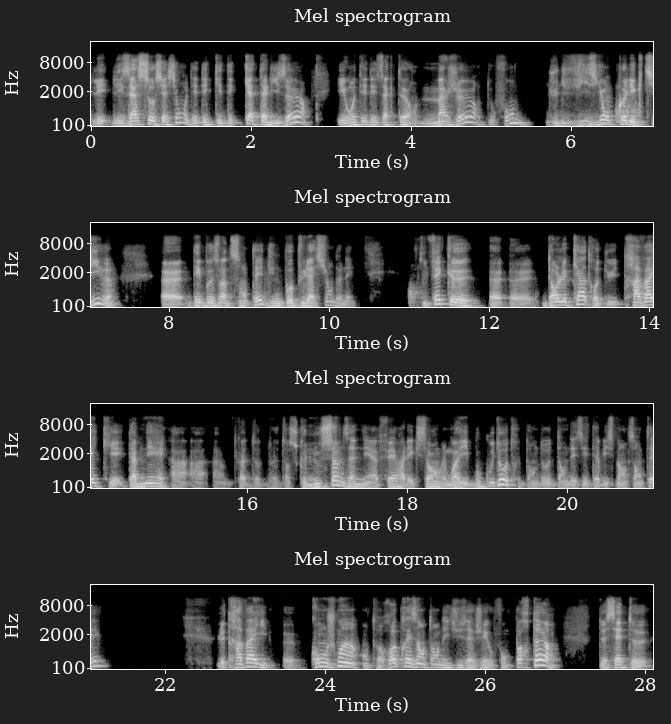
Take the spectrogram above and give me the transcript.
les, associations ont été des catalyseurs et ont été des acteurs majeurs, au fond, d'une vision collective euh, des besoins de santé d'une population donnée. Ce qui fait que euh, dans le cadre du travail qui est amené à, dans ce que nous sommes amenés à faire, Alexandre et moi et beaucoup d'autres dans des établissements de santé, le travail euh, conjoint entre représentants des usagers, au fond porteurs de cette euh,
